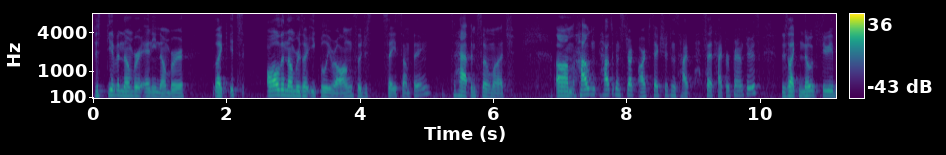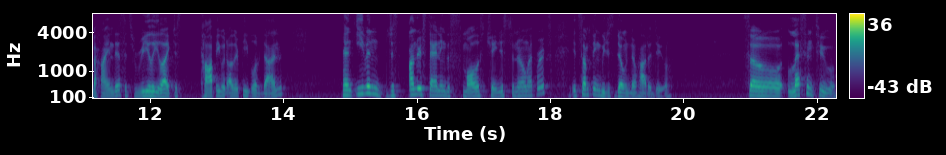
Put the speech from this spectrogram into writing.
just give a number, any number. Like it's, all the numbers are equally wrong, so just say something. It's happened so much. Um, how, how to construct architectures and set hyperparameters. There's like no theory behind this. It's really like just copy what other people have done. And even just understanding the smallest changes to neural networks, it's something we just don't know how to do. So lesson two,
